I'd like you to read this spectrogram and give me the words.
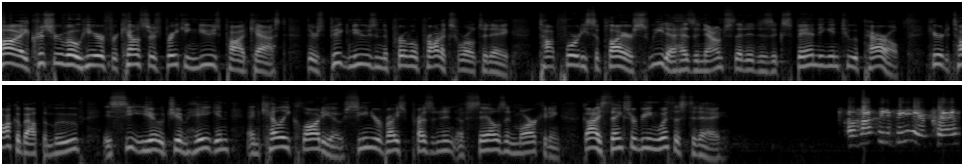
Hi, Chris Ruvo here for Counselor's Breaking News podcast. There's big news in the promo products world today. Top 40 supplier Sweda has announced that it is expanding into apparel. Here to talk about the move is CEO Jim Hagan and Kelly Claudio, Senior Vice President of Sales and Marketing. Guys, thanks for being with us today. Oh, happy to be here, Chris.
